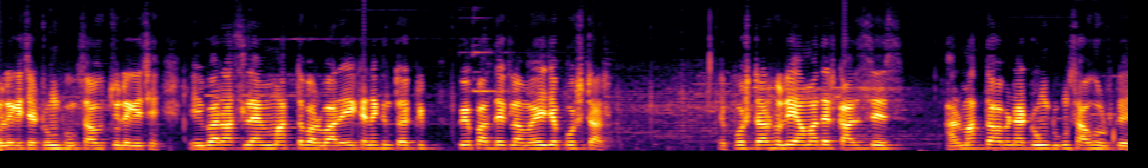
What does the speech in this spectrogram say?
চলে গেছে টুং টুং সাহুর চলে গেছে। এইবার আসলে আমি মারতে পারব। আর এখানে কিন্তু একটি পেপার দেখলাম, এই যে পোস্টার এই পোস্টার হলেই আমাদের কাজ শেষ। আর মারতে হবে না টুং টুং সাহুরকে।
